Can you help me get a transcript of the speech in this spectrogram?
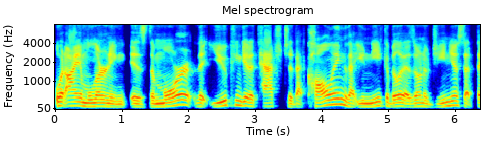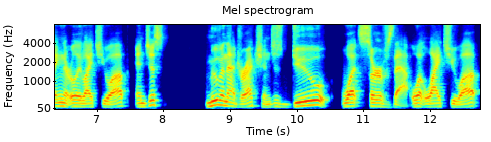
what I am learning is the more that you can get attached to that calling, that unique ability, that zone of genius, that thing that really lights you up, and just move in that direction, just do what serves that, what lights you up.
